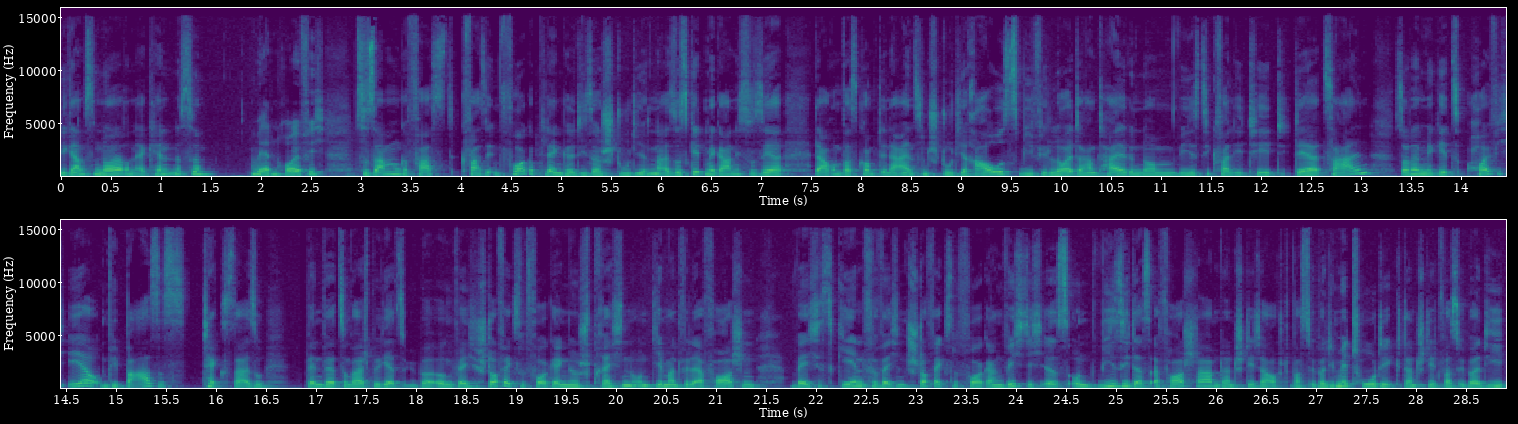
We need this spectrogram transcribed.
die ganzen neueren Erkenntnisse werden häufig zusammengefasst quasi im Vorgeplänkel dieser Studien. Also es geht mir gar nicht so sehr darum, was kommt in der einzelnen Studie raus, wie viele Leute haben teilgenommen, wie ist die Qualität der Zahlen, sondern mir geht es häufig eher um die Basistexte, also wenn wir zum Beispiel jetzt über irgendwelche Stoffwechselvorgänge sprechen und jemand will erforschen, welches Gen für welchen Stoffwechselvorgang wichtig ist und wie sie das erforscht haben, dann steht da auch was über die Methodik, dann steht was über die,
